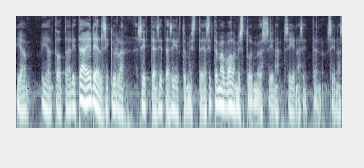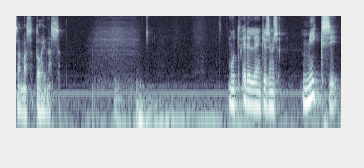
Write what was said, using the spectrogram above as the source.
Ja, ja tota, eli tämä edelsi kyllä sitten sitä siirtymistä ja sitten mä valmistuin myös siinä, siinä, sitten, siinä samassa tohinassa. Mutta edelleen kysymys, miksi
